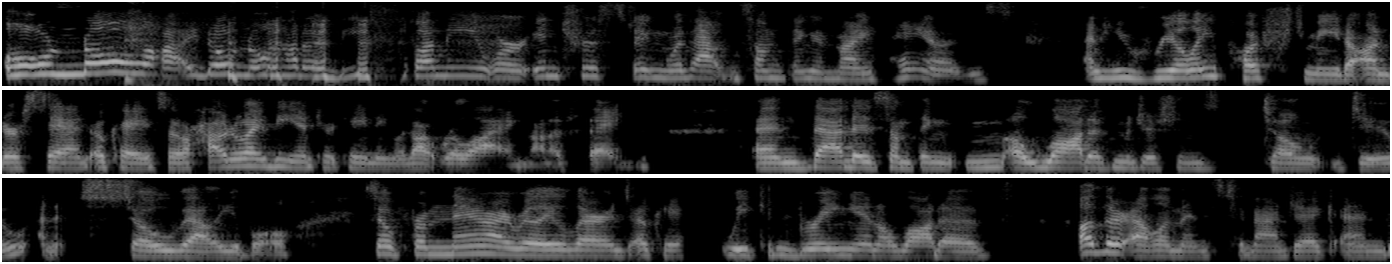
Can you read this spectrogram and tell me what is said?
Oh no, I don't know how to be funny or interesting without something in my hands. And he really pushed me to understand okay, so how do I be entertaining without relying on a thing? And that is something a lot of magicians don't do. And it's so valuable. So from there, I really learned okay, we can bring in a lot of other elements to magic. And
